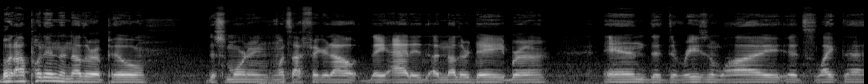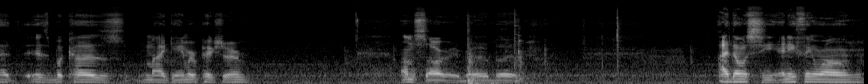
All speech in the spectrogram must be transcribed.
But I put in another appeal this morning once I figured out they added another day, bruh. And the, the reason why it's like that is because my gamer picture. I'm sorry, bro, but I don't see anything wrong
